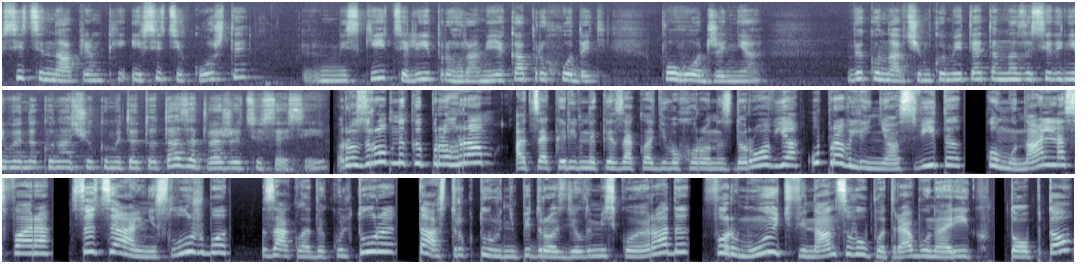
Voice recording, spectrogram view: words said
всі ці напрямки і всі ці кошти в міській цільовій програмі, яка проходить погодження виконавчим комітетом на засіданні виконавчого комітету та затверджується сесією. Розробники програм, а це керівники закладів охорони здоров'я, управління освіти, комунальна сфера, соціальні служби, заклади культури та структурні підрозділи міської ради формують фінансову потребу на рік. Тобто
